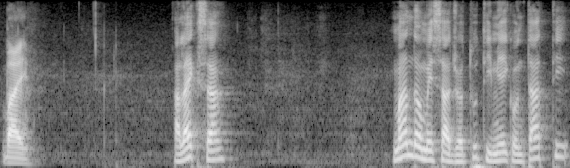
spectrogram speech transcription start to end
Vai. Alexa, manda un messaggio a tutti i miei contatti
